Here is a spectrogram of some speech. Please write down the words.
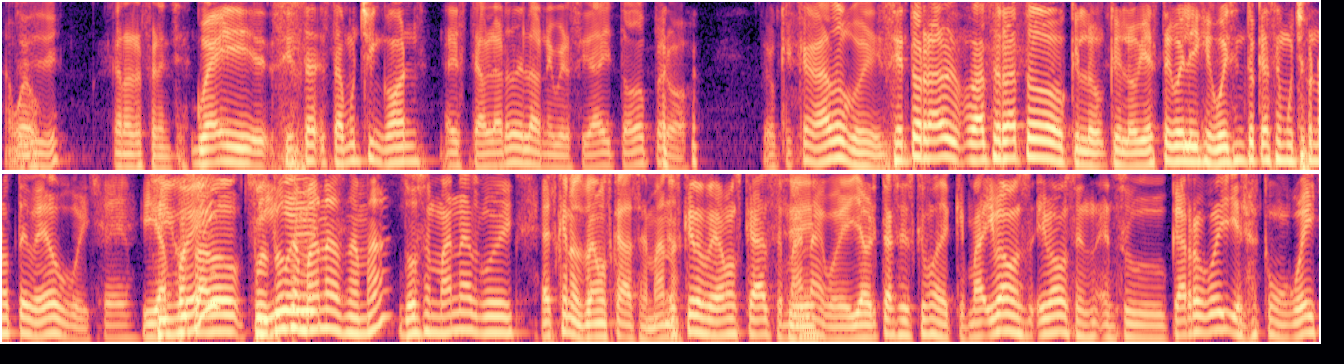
A huevo. Sí, sí. Gran referencia. Güey, sí está, está muy chingón este, hablar de la universidad y todo, pero, pero qué cagado, güey. Siento raro, hace rato que lo, que lo vi a este güey, le dije, güey, siento que hace mucho no te veo, güey. Y sí, ha güey. pasado Pues sí, dos güey, semanas nada más. Dos semanas, güey. Es que nos vemos cada semana. Es que nos veíamos cada Sí. semana, güey. Y ahorita sí es como de que íbamos, íbamos en, en su carro, güey, y era como, güey,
